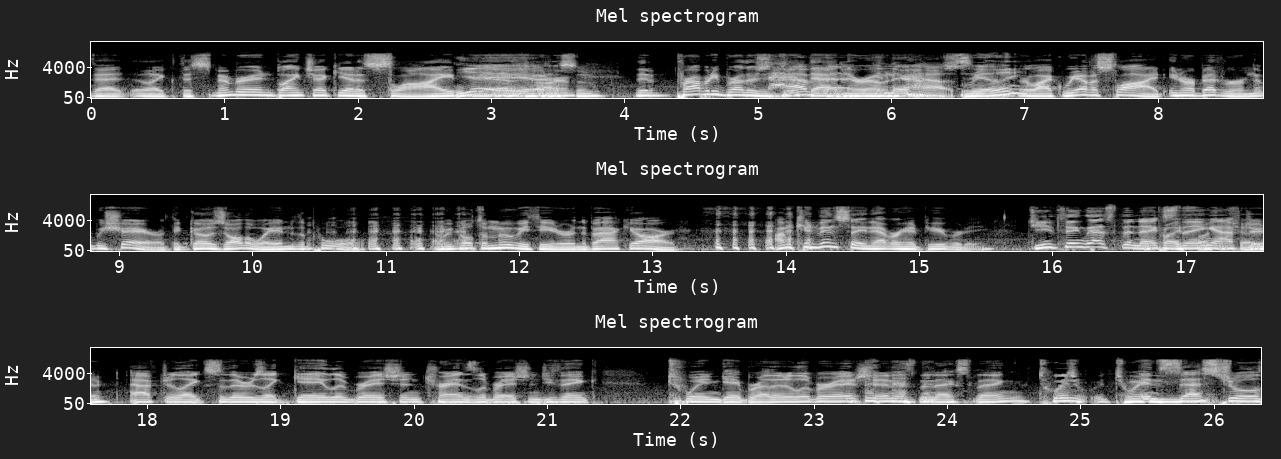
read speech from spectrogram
that like this? Remember in Blank Check you had a slide. Yeah, in yeah, yeah. Awesome. The property brothers Have did that, in that their own in their house. Really? They're like, we have a slide in our bedroom that we share that goes all the way into the pool, and we built a movie theater in the backyard. I'm convinced they never hit puberty. Do you think that's the next probably thing each after other. after like so there was like gay liberation, trans liberation? Do you think twin gay brother liberation is the next thing? Twin twin- incestual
